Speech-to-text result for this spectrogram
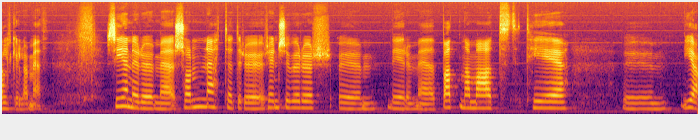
algjörlega með. Síðan eru við með sonnet, þetta eru hreinsivörur um, við erum með badnamat, te um, já,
